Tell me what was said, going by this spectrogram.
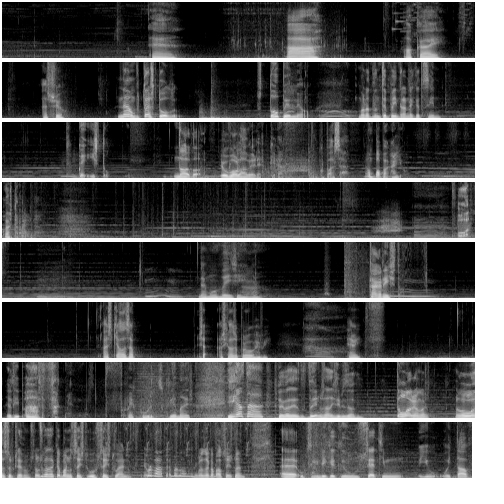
eh, ah! Ok. Acho eu. Não, tu és tolo. Estúpido, meu. Demora tanto tempo a entrar na cutscene. O que é isto? Nada. Eu vou lá ver é, o que é. O que passa? É um papagaio. Com esta merda. Dá-me um beijinho. Caga nisto. Acho que ela já. já acho que ela já parou, Harry. Harry? Eu tipo, ah, fuck, man. Foi bem curto, queria mais. E já está! Espero que vocês tenham gostado deste episódio. Então logo não gosto. Subscrevam. Estamos quase a acabar no sexto, o sexto ano. É verdade, é verdade. Estamos quase a acabar o sexto ano. Ah, o que significa que o sétimo e o oitavo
